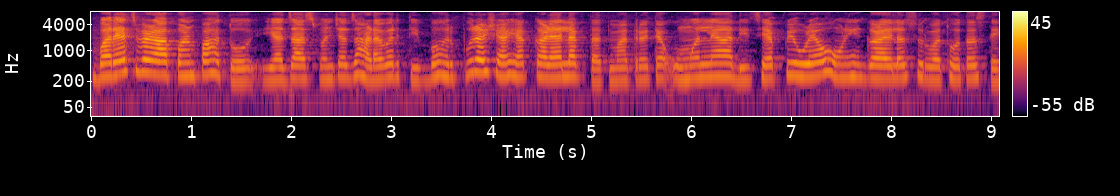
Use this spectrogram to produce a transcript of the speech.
बऱ्याच वेळा आपण पाहतो या जास्वंदच्या झाडावरती भरपूर अशा ह्या कळ्या लागतात. मात्र त्या उमलण्याआधीच ह्या पिवळ्या होऊन ही गळायला सुरुवात होत असते.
